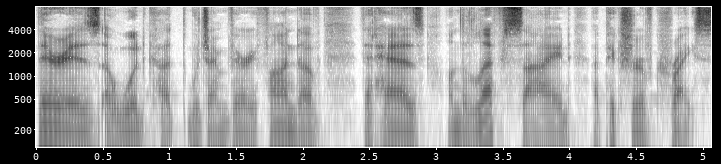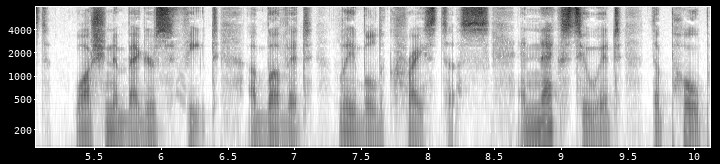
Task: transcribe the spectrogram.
There is a woodcut which I'm very fond of that has on the left side a picture of Christ washing a beggar's feet, above it labeled Christus, and next to it the Pope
